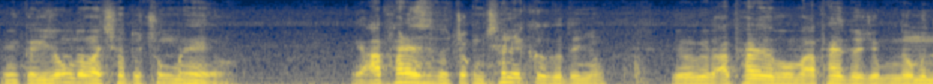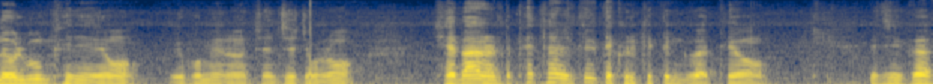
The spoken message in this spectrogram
그러니까 이 정도만 쳐도 충분해요. 이 앞판에서도 조금 쳐낼 거거든요. 여기 앞판에서 보면 앞판에도 좀 너무 넓은 편이에요. 여기 보면은 전체적으로 재단할 때 패턴을 뜰 때 그렇게 뜬 것 같아요. 그러니까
